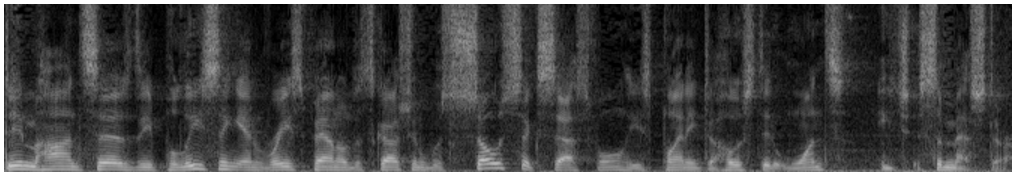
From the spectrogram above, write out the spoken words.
Dean Mahan says the policing and race panel discussion was so successful, he's planning to host it once each semester.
